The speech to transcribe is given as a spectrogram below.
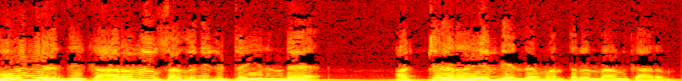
தோல்வி அடைஞ்ச காரணம் சகுனி கிட்ட இருந்த அச்ச ஹிருதயம் என்ற மந்திரம் தான் காரணம்.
